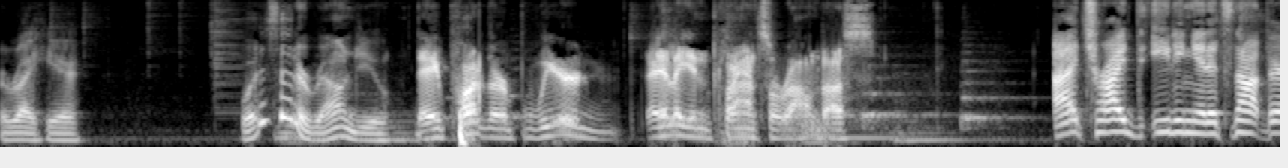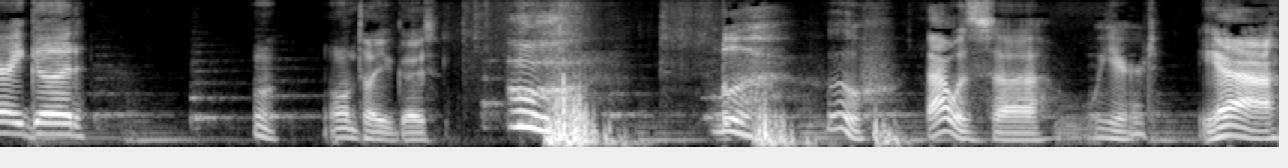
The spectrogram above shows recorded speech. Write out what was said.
we're right here. What is that around you? They put their weird alien plants around us. I tried eating it. It's not very good. I'll tell you guys. Ooh, that was, uh, weird. Yeah,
